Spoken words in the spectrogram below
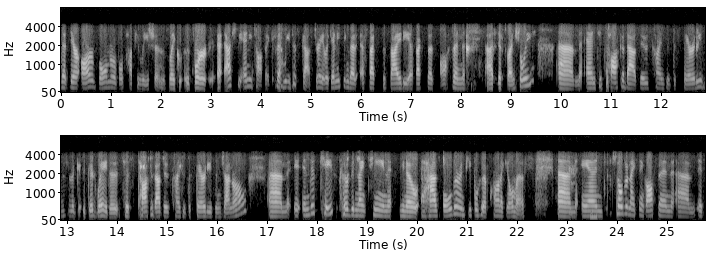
that there are vulnerable populations, like for actually any topic that we discussed, right? Like anything that affects society affects us often uh, differentially. Um, and to talk about those kinds of disparities, this is a g- a good way to, to talk about those kinds of disparities in general. Um, in this case, COVID 19, you know, has older and people who have chronic illness. Um, and children, I think, often um, it's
